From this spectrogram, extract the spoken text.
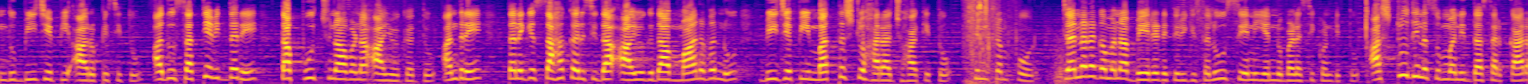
ಎಂದು ಬಿಜೆಪಿ ಆರೋಪಿಸಿತು. ಅದು ಸತ್ಯವಿದ್ದರೆ ತಪ್ಪು ಚುನಾವಣಾ ಆಯೋಗದ್ದು. ಅಂದ್ರೆ ತನಗೆ ಸಹಕರಿಸಿದ ಆಯೋಗದ ಮಾನವನ್ನು ಬಿಜೆಪಿ ಮತ್ತಷ್ಟು ಹರಾಜು ಹಾಕಿತು ಸಿಂಪ್ಟಮ್ ಫೋರ್. ಜನರ ಗಮನ ಬೇರೆಡೆ ತಿರುಗಿಸಲು ಸೇನೆಯನ್ನು ಬಳಸಿಕೊಂಡಿತ್ತು. ಅಷ್ಟೂ ದಿನ ಸುಮ್ಮನಿದ್ದ ಸರ್ಕಾರ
